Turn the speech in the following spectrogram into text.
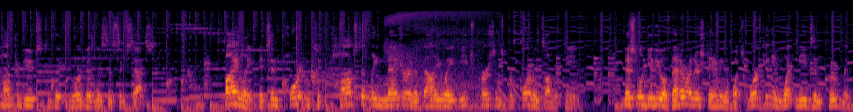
contributes to the, your business's success. Finally, it's important to constantly measure and evaluate each person's performance on the team. This will give you a better understanding of what's working and what needs improvement.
